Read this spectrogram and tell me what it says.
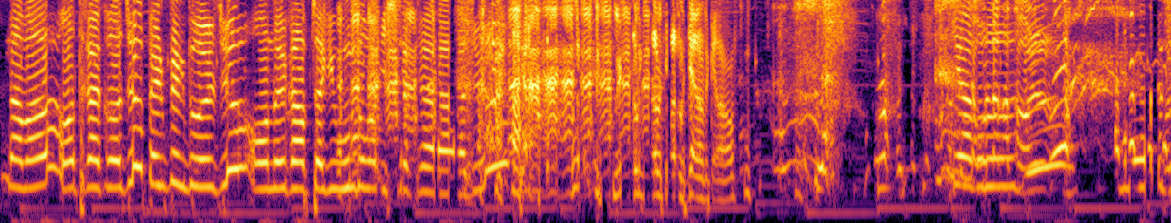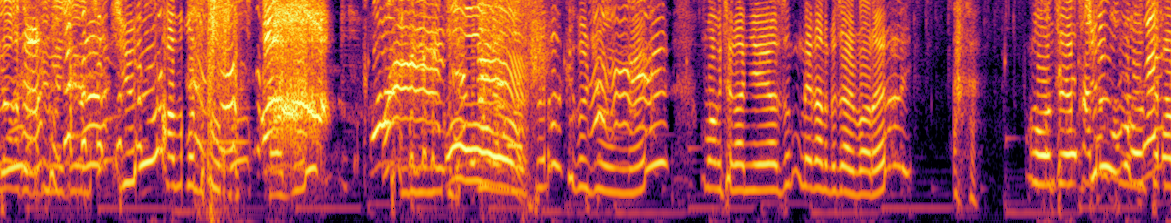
나만 어떡할 거죠? 뺑뺑 돌죠? 오늘 갑자기 운동하기 시작하죠 진짜 올라가서 얼- 올라가서 먹으면 주 아무것도 못하지 오. 그걸 죽네 멍청한 녀석 내가 하는 거 잘 봐라. 다른 못 건데? 잡아?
